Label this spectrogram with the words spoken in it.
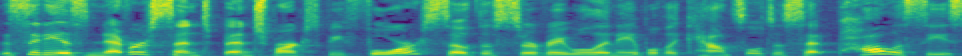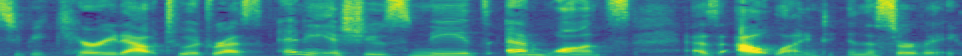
The city has never sent benchmarks before, so the survey will enable the council to set policies to be carried out to address any issues, needs, and wants as outlined in the survey.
